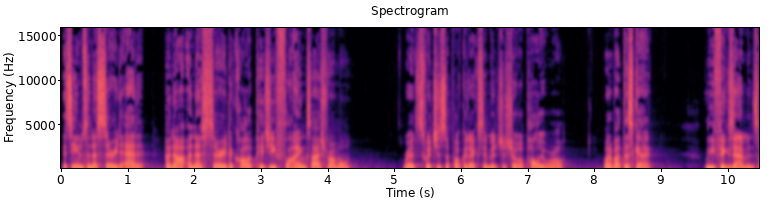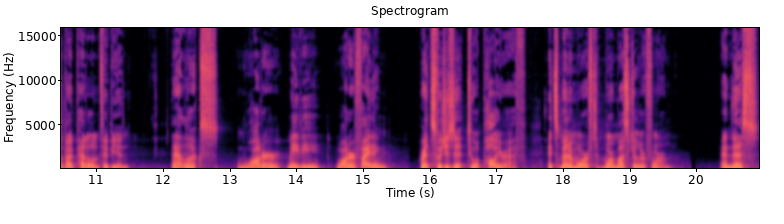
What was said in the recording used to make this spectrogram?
It seems unnecessary to add it. But not unnecessary to call a Pidgey flying slash normal? Red switches a Pokedex image to show a Poliwhirl. What about this guy? Leaf examines the bipedal amphibian. That looks water, maybe? Water fighting? Red switches it to a Poliwrath, its metamorphed, more muscular form. And this?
